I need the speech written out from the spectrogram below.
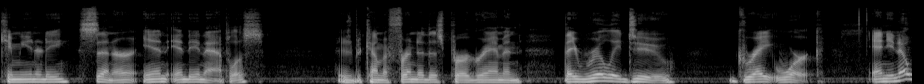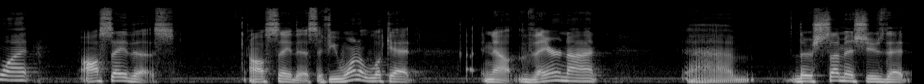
Community Center in Indianapolis, who's become a friend of this program, and they really do great work. And you know what? I'll say this. I'll say this. If you want to look at now, they're not. Um, there's some issues that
